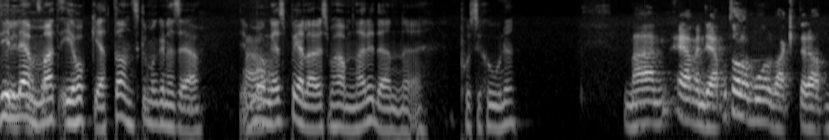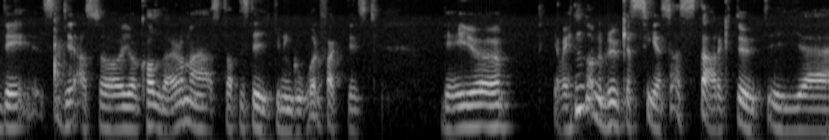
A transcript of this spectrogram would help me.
dilemmat i Hockeyettan skulle man kunna säga. Det är ja. många spelare som hamnar i den eh, positionen. Men även det på tal om målvakter att det, det, alltså jag kollade de här statistiken igår faktiskt. Det är ju, jag vet inte om det brukar se så här starkt ut i, eh,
